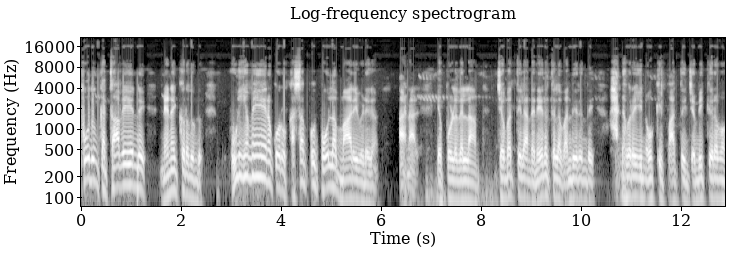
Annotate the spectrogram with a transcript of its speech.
போதும் கத்தாவே என்று நினைக்கிறது உண்டு. ஊழியமே எனக்கு ஒரு கசப்பு போல மாறிவிடுங்க ஆனால் எப்பொழுதெல்லாம் ஜெபத்தில் அந்த நேரத்தில் வந்திருந்து ஆண்டவரை நோக்கி பார்த்து ஜெபிக்கிறோமோ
